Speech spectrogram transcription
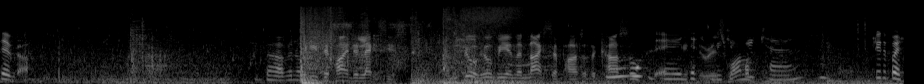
Det är bra. Vi behöver nog... We need to find Alexius. I'm sure he'll be in the nicer part of the castle. Oh, det är if there is jättemycket one. folk här. Flytta på er.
